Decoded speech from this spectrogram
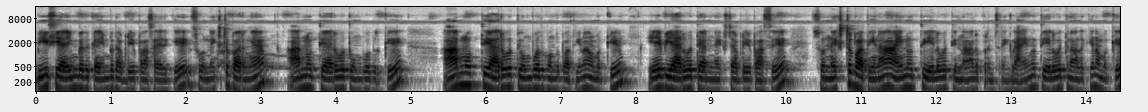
பிசி ஐம்பதுக்கு ஐம்பது அப்படியே பாஸ் ஆகிருக்கு ஸோ நெக்ஸ்ட்டு பாருங்கள் அறநூற்றி அறுபத்தொம்போது இருக்குது அறநூற்றி அறுபத்தி ஒம்போதுக்கு வந்து பார்த்திங்கன்னா நமக்கு ஏபி அறுபத்தி ஆறு நெக்ஸ்ட் அப்படியே பாஸு ஸோ நெக்ஸ்ட்டு பார்த்தீங்கன்னா ஐநூற்றி எழுபத்தி நாலு ஃப்ரெண்ட்ஸ் சரிங்களா? ஐநூற்றி எழுபத்தி நாலுக்கு நமக்கு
